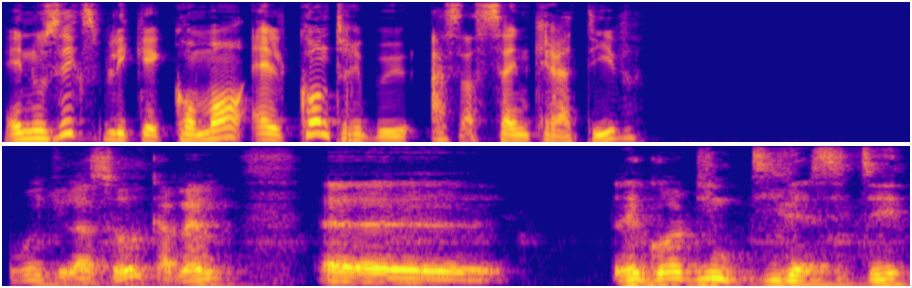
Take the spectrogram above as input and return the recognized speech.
et nous expliquer comment elles contribuent à sa scène créative? Bobo Dioulasso, quand même, euh, regorge d'une diversité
